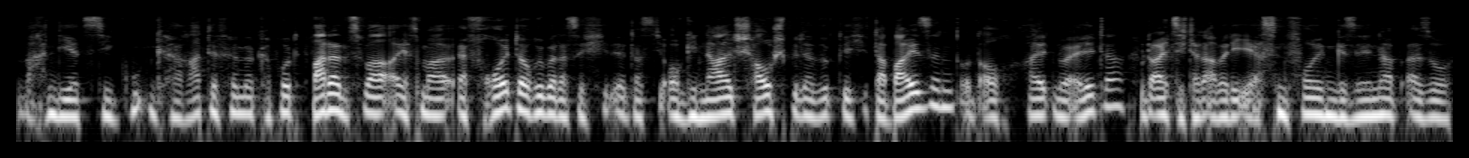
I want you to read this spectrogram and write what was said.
machen die jetzt die guten Karate-Filme kaputt? War dann zwar erstmal erfreut darüber, dass ich, äh, dass die Original-Schauspieler wirklich dabei sind und auch halt nur älter. Und als ich dann aber die ersten Folgen gesehen habe, also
